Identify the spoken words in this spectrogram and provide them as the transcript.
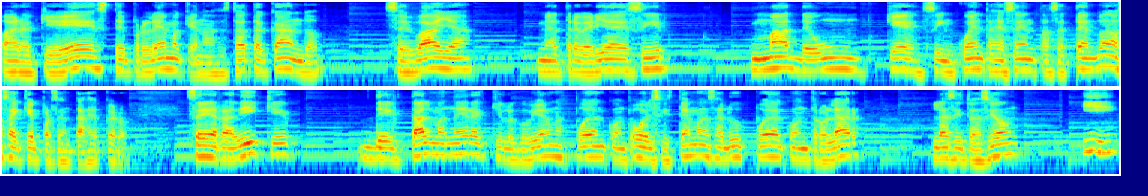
para que este problema que nos está atacando se vaya, me atrevería a decir, más de un que 50, 60, 70, no sé qué porcentaje, pero se erradique de tal manera que los gobiernos puedan o el sistema de salud pueda controlar la situación y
